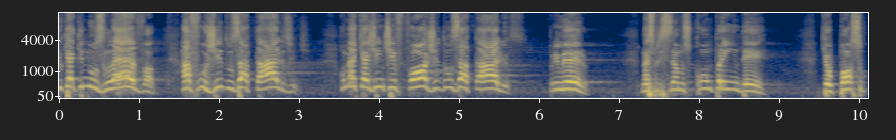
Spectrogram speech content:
E o que é que nos leva a fugir dos atalhos, gente? Como é que a gente foge dos atalhos? Primeiro, nós precisamos compreender que eu posso,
